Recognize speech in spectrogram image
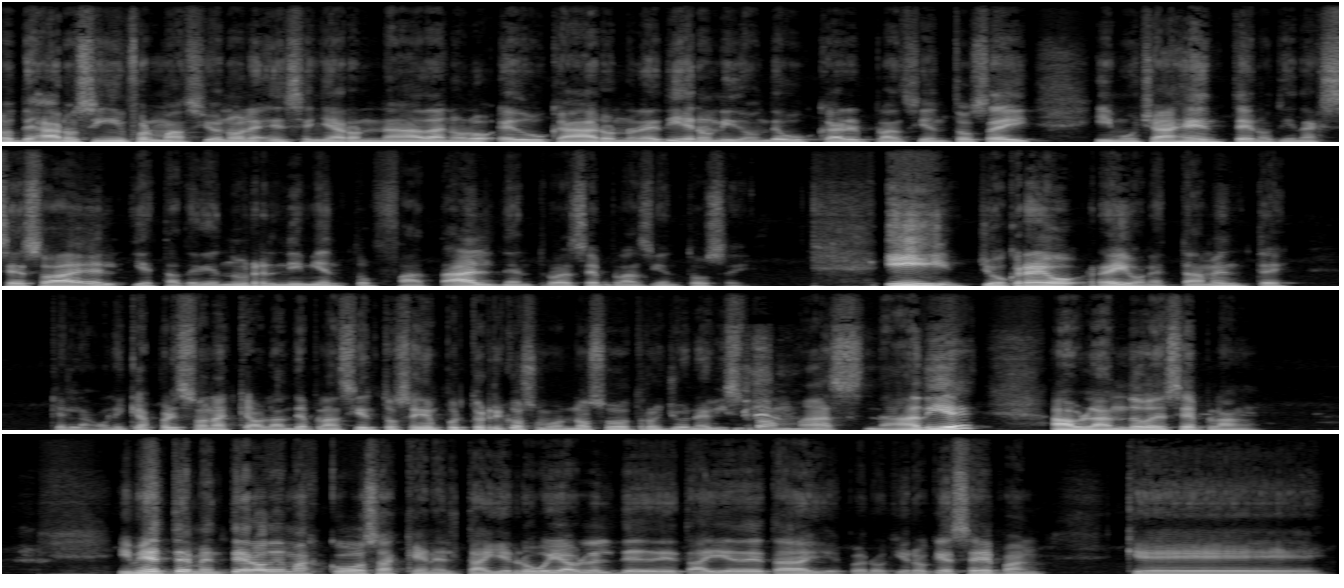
Los dejaron sin información, no les enseñaron nada, no los educaron, no les dijeron ni dónde buscar el plan 106 y mucha gente no tiene acceso a él y está teniendo un rendimiento fatal dentro de ese plan 106. Y yo creo, Rey, honestamente, que las únicas personas que hablan de plan 106 en Puerto Rico somos nosotros. Yo no he visto a más nadie hablando de ese plan. Y miente, me entero de más cosas que en el taller no voy a hablar de detalle, detalle, pero quiero que sepan que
